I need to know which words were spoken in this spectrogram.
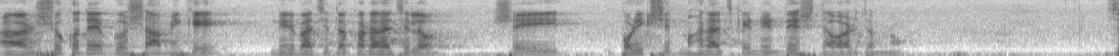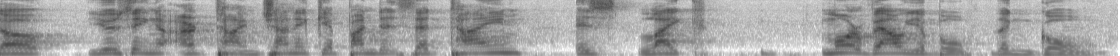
আর সুখদেব গোস্বামীকে নির্বাচিত করা হয়েছিল সেই পরীক্ষিত মহারাজকে নির্দেশ দেওয়ার জন্য So, using our time, Chanakya Pandit said time is like more valuable than gold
